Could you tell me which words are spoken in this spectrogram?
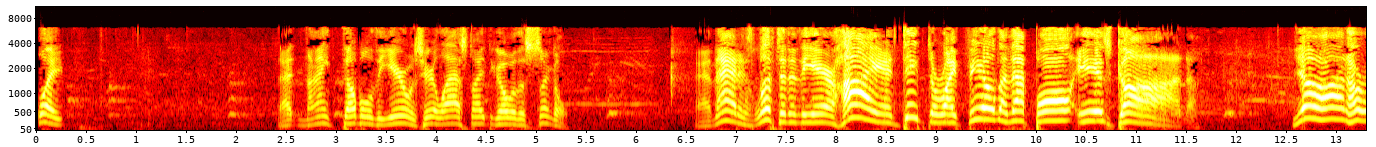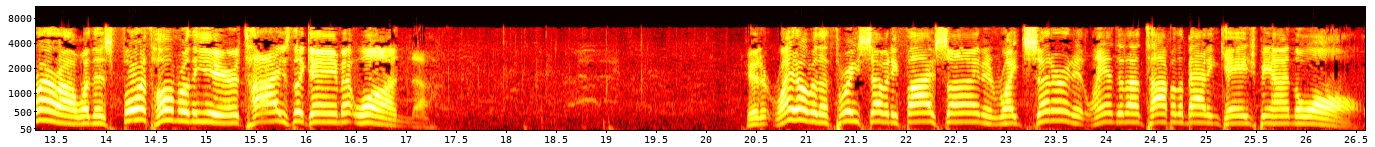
plate. That ninth double of the year was here last night to go with a single. And that is lifted in the air high and deep to right field, and that ball is gone. Jhoan Herrera with his fourth homer of the year ties the game at one. Hit it right over the 375 sign in right center, and it landed on top of the batting cage behind the wall.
